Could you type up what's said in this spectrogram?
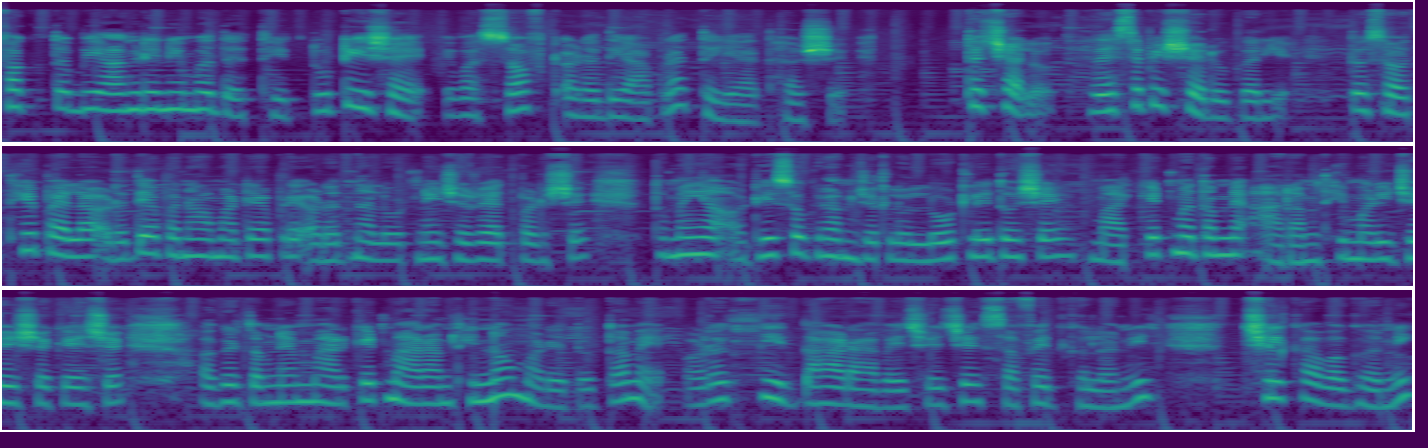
ફક્ત બે આંગળીની મદદથી તૂટી જાય એવા સોફ્ટ અડદિયા આપણા તૈયાર થશે. તો ચાલો, રેસિપી શરૂ કરીએ. તો સૌથી પહેલાં અડદિયા બનાવવા માટે આપણે અડદના લોટની જરૂરિયાત પડશે. તો મેં અહીંયા અઢીસો ગ્રામ જેટલો લોટ લીધો છે. માર્કેટમાં તમને આરામથી મળી જઈ શકે છે. અગર તમને માર્કેટમાં આરામથી ન મળે તો તમે અડદની દાળ આવે છે, જે સફેદ કલરની, છિલકા વગરની,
